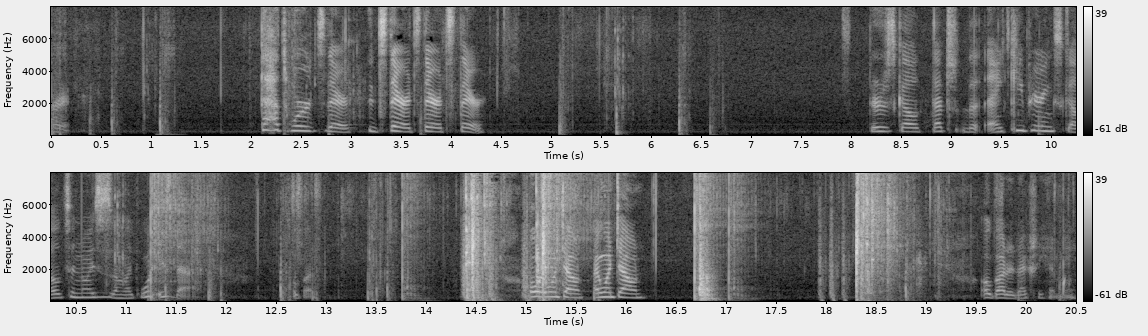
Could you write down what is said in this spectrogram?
Alright. That's where it's there. It's there, it's there, it's there. There's a skeleton. That's the. I keep hearing skeleton noises. I'm like, what is that? Oh god. Oh, I went down. I went down. Oh god, it actually hit me.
